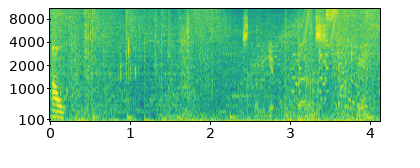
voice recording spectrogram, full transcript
Ow! Just let me get one of those. Okay.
